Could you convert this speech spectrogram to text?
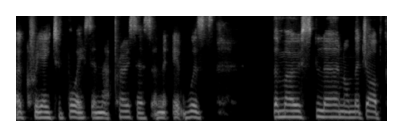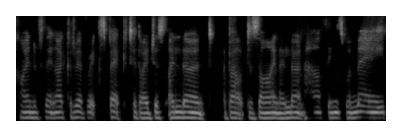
a creative voice in that process. And it was the most learn on the job kind of thing I could have ever expected. I just, I learned about design. I learned how things were made.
